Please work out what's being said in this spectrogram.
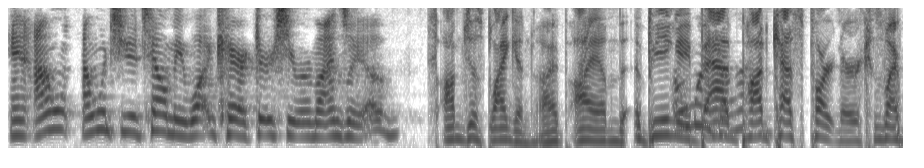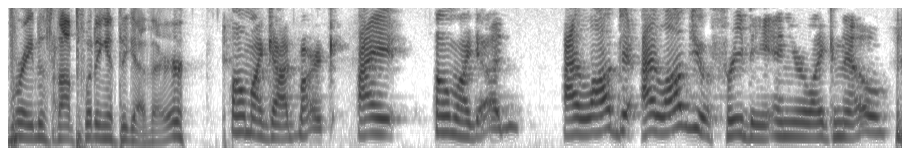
and I want I want you to tell me what character she reminds me of. I'm just blanking. I, I am being Oh a bad God. podcast partner because my brain is not putting it together. Oh my god, Mark. I oh my god. I lobbed it. I lobbed you a freebie and you're like, no.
